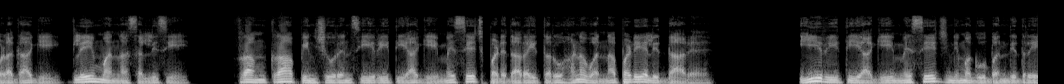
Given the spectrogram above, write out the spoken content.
ಒಳಗಾಗಿ ಕ್ಲೇಮ್ ಅನ್ನ ಸಲ್ಲಿಸಿ. ಫ್ರಮ್ ಕ್ರಾಪ್ ಇನ್ಶೂರೆನ್ಸ್ ಈ ರೀತಿಯಾಗಿ ಮೆಸೇಜ್ ಪಡೆದ ರೈತರು ಹಣವನ್ನ ಪಡೆಯಲಿದ್ದಾರೆ. ಈ ರೀತಿಯಾಗಿ ಮೆಸೇಜ್ ನಿಮಗೂ ಬಂದಿದ್ರೆ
